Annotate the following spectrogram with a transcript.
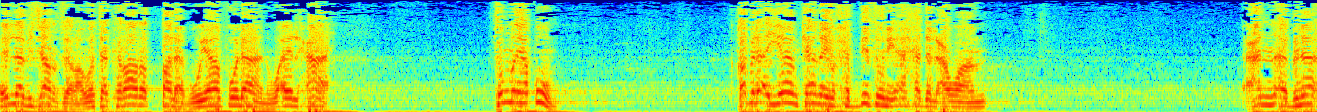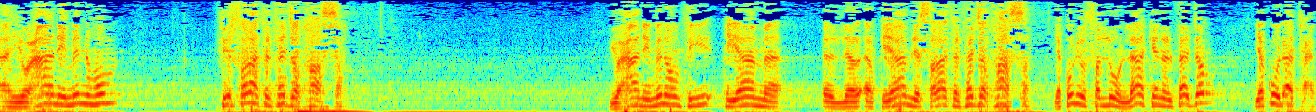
إلا بجرجرة وتكرار الطلب ويا فلان وإلحاح. ثم يقوم. قبل أيام كان يحدثني أحد العوام عن أبنائه يعاني منهم في صلاة الفجر خاصة. يعاني منهم في قيام القيام لصلاة الفجر خاصة. يقول يصلون لكن الفجر يقول أتعب.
